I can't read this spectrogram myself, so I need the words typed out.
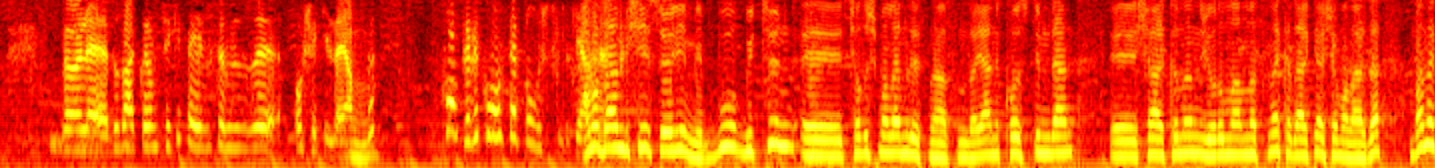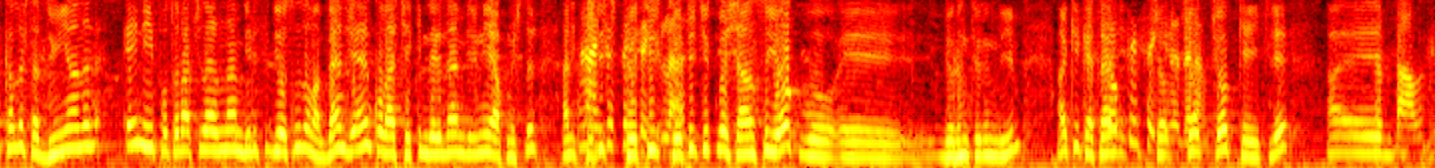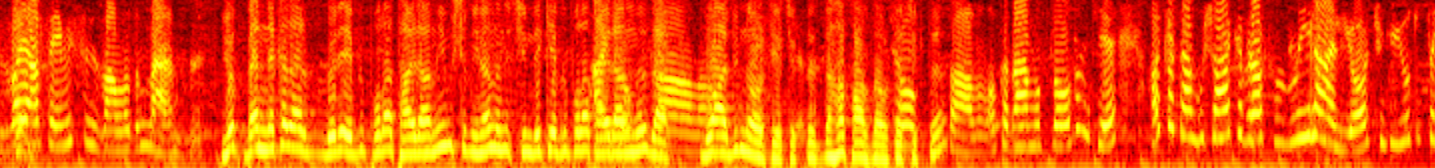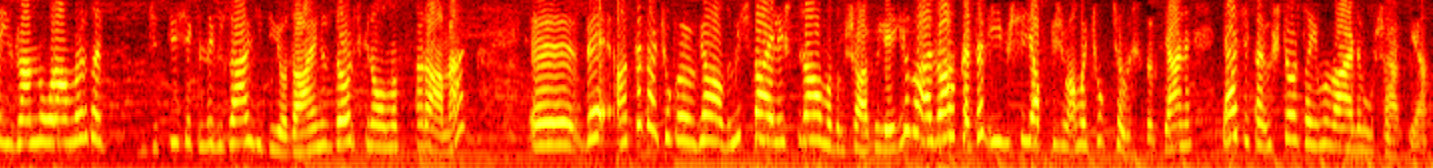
böyle dudaklarımı çekip elbisemizi o şekilde yaptık. Komple bir konsept oluşturduk yani. Ama ben bir şey söyleyeyim mi? Bu bütün e, çalışmalarınız esnasında yani kostümden e, şarkının yorumlanmasına kadarki aşamalarda bana kalırsa dünyanın en iyi fotoğrafçılarından birisi diyorsunuz ama bence en kolay çekimlerinden birini yapmıştır. Hani Ha, kötü çok kötü teşekkürler. kötü çıkma şansı yok bu e, görüntünün diyeyim. Hakikaten Çok teşekkür çok, ederim. çok çok keyifli. Ay, Çok sağ olun. Siz bayağı sevmişsiniz anladım ben. Yok ben ne kadar böyle Ebru Polat hayranıymışım. İnanın içimdeki Ebru Polat Ay, hayranlığı da sağ olun. bu albümle ortaya çıktı. Daha fazla ortaya Çok çıktı. sağ olun. O kadar mutlu oldum ki. Hakikaten bu şarkı biraz hızlı ilerliyor. Çünkü YouTube'da izlenme oranları da ciddi şekilde güzel gidiyor. Daha henüz 4 gün olmasına rağmen. Ee, ve hakikaten çok övgü aldım. Hiç daha eleştiri almadım şarkıyla ilgili. Galiba hakikaten iyi bir şey yapmışım ama çok çalıştık. Yani gerçekten 3-4 ayımı verdim bu şarkıya.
